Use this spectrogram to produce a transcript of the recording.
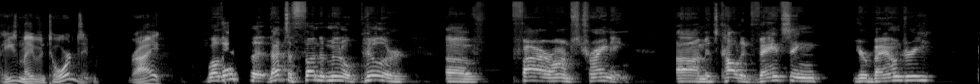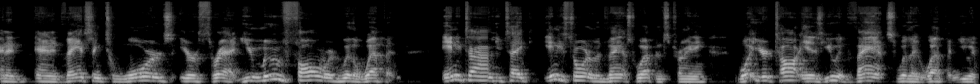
he's moving towards him. Right? Well, that's a, that's a fundamental pillar of firearms training. Um, it's called advancing your boundary and and advancing towards your threat. You move forward with a weapon. Anytime you take any sort of advanced weapons training, what you're taught is you advance with a weapon. You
